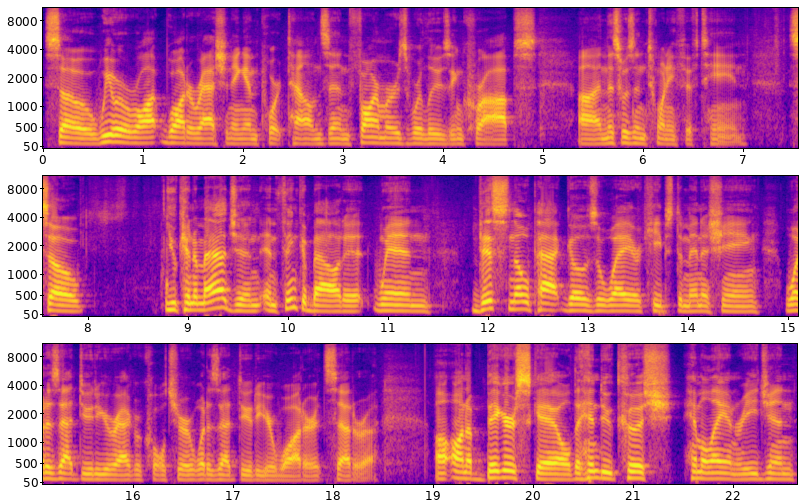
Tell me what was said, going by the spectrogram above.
So we were water rationing in Port Townsend. Farmers were losing crops, uh, and this was in 2015. So you can imagine and think about it when this snowpack goes away or keeps diminishing, what does that do to your agriculture? What does that do to your water, et cetera? Uh, on a bigger scale, the Hindu Kush Himalayan region,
